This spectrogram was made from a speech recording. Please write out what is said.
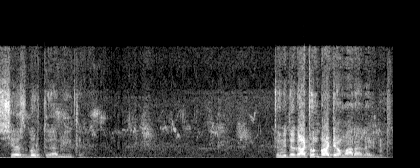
शेअर्स भरतोय आम्ही इथं. तुम्ही तर गाठून फाट्या मारायला लागले.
